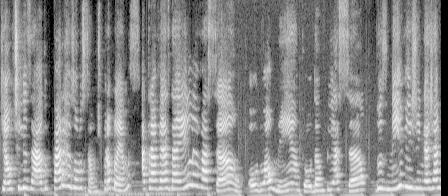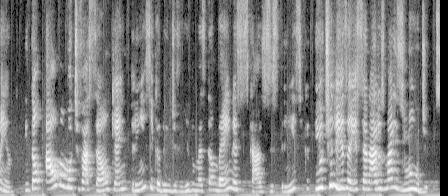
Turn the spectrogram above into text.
que é utilizado para a resolução de problemas através da elevação ou do aumento ou da ampliação dos níveis de engajamento. Então, há uma motivação que é intrínseca do indivíduo, mas também, nesses casos, extrínseca, e utiliza aí cenários mais lúdicos,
